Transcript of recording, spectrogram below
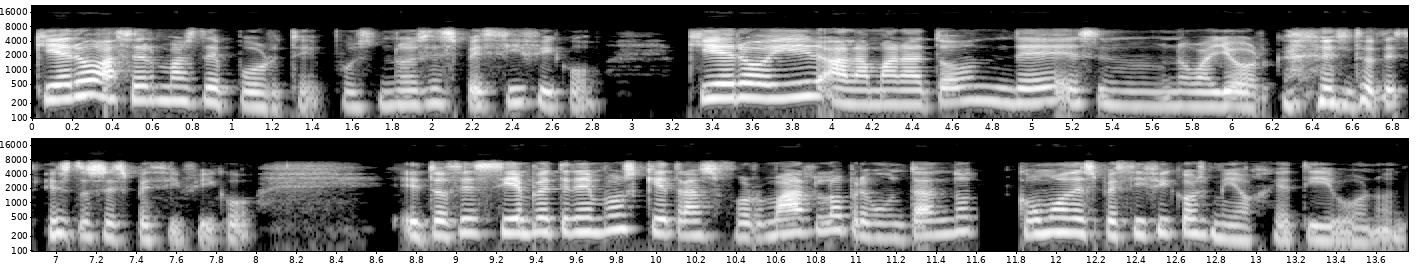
Quiero hacer más deporte, pues no es específico. Quiero ir a la maratón de Nueva York, entonces esto es específico. Entonces siempre tenemos que transformarlo preguntando cómo de específico es mi objetivo, ¿no?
